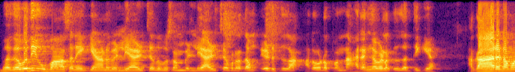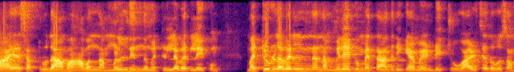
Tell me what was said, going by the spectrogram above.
ഭഗവതി ഉപാസനയ്ക്കാണ് വെള്ളിയാഴ്ച ദിവസം വെള്ളിയാഴ്ച വ്രതം എടുക്കുക. അതോടൊപ്പം നാരങ്ങ വിളക്ക് കത്തിക്കുക. അകാരണമായ ശത്രുതാഭാവം നമ്മളിൽ നിന്ന് മറ്റുള്ളവരിലേക്കും മറ്റുള്ളവരിൽ നിന്ന് നമ്മിലേക്കും എത്താതിരിക്കാൻ വേണ്ടി ചൊവ്വാഴ്ച ദിവസം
